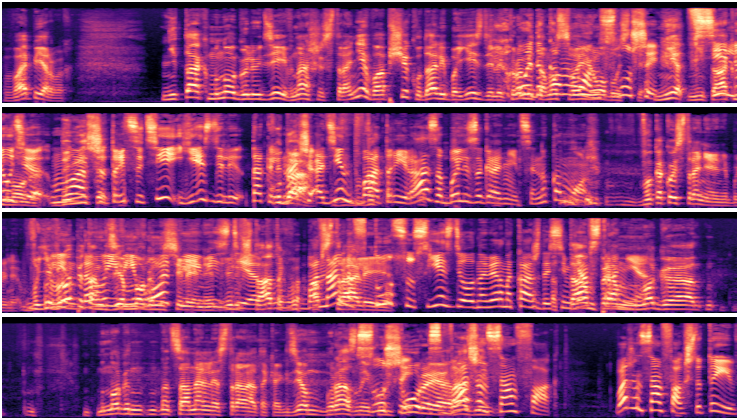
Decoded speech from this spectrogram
Во-первых, не так много людей в нашей стране вообще куда-либо ездили, кроме Ой, да того, своей камон, области. Слушай, Нет, не все так люди много. Да не младше та- 30 ездили так или Куда? иначе один, два, три раза были за границей. Ну, come on. В какой стране они были? В Блин, Европе, да там, где в много Европе, и населения? Или в везде. Штатах, в Банально Австралии? в Турцию съездила, наверное, каждая семья там в прям стране. много многонациональная страна такая, где разные Слушай, культуры, важен разные... сам факт. Важен сам факт, что ты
